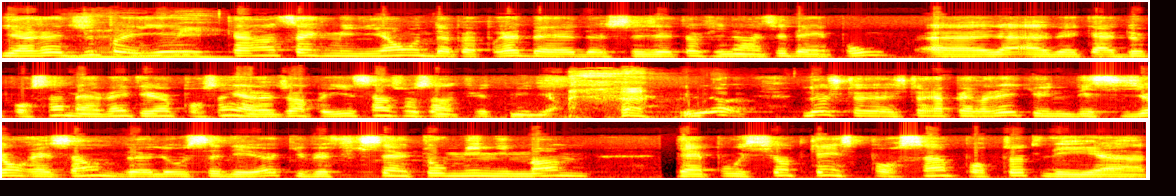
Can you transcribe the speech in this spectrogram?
il aurait dû ben payer 45 millions d'à peu près de, ses états financiers d'impôts euh, avec à 2% mais à 21% il aurait dû en payer 168 millions. là, là je, te, je te rappellerai qu'il y a une décision récente de l'OCDE qui veut fixer un taux minimum d'imposition de 15% pour toutes les, euh,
